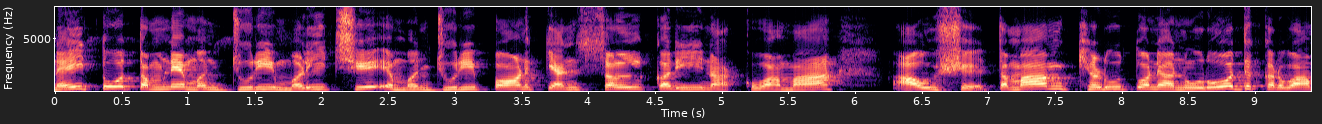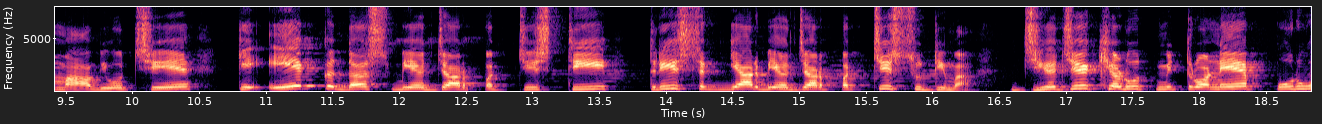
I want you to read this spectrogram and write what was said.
નહીં તો તમને મંજૂરી મળી છે. એ મંજૂરી પણ કેન્સલ કરી નાખવામાં આવશે. તમામ ખેડૂતોને અનુરોધ કરવામાં આવ્યો છે કે એક દસ બે હજાર પચીસથી ત્રીસ અગિયાર બે હજાર પચીસ સુધીમાં જે જે ખેડૂત મિત્રોને પૂર્વ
